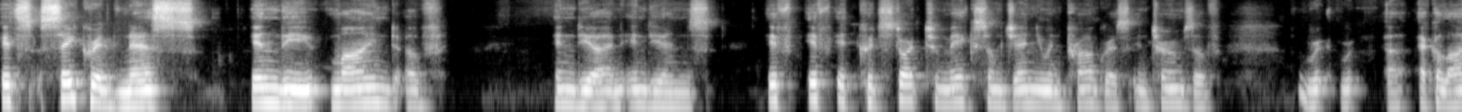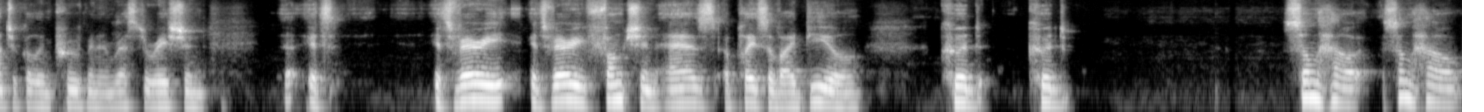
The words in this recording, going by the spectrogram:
it's sacredness in the mind of India and Indians, if if it could start to make some genuine progress in terms of re, uh, ecological improvement and restoration, uh, it's it's very its very function as a place of ideal could could somehow somehow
